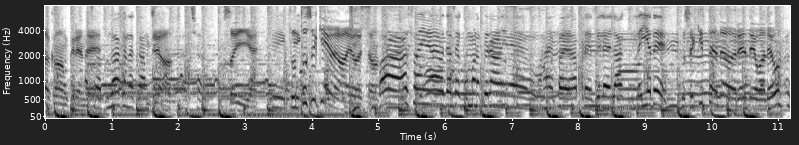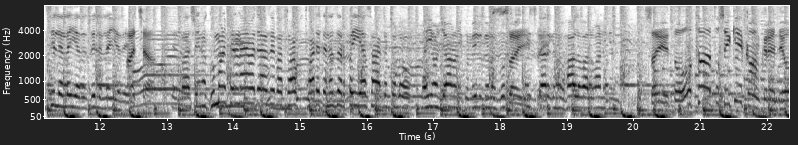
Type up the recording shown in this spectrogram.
ਦਾ ਕੰਮ ਕਰਦੇ ਅੱਛਾ ਬਲਾਗ ਦਾ ਕੰਮ ਜੀ ਹਾਂ ਅੱਛਾ ਸਹੀ ਹੈ ਤੂੰ ਤੁਸੀਂ ਕੀ ਆਇਆ ਹੋਇਆ ਇੱਥੇ ਬਸ ਆਇਆ ਹਾਂ ਜਿਵੇਂ ਘੁੰਮਣ ਫਿਰ ਆਣੀ ਹੈ ਆਏ ਪਏ ਆਪਣੇ ਜ਼ਿਲ੍ਹੇ ਲੱਗ ਲਈਏ ਦੇ ਤੁਸੀਂ ਕਿੱਥੇ ਦਾ ਰਹਿੰਦੇ ਵਾਲੇ ਹੋ ਜ਼ਿਲ੍ਹੇ ਲਈਏ ਦੇ ਜ਼ਿਲ੍ਹੇ ਲਈਏ ਦੇ ਅੱਛਾ ਬਸ ਇਹਨਾਂ ਘੁੰਮਣ ਫਿਰਣ ਆਇਆ ਜਾਂ ਸੇ ਬਸ ਫਾੜੇ ਤੇ ਨਜ਼ਰ ਪਈ ਐ ਸਾਡੇ ਕੋਲ ਭਾਈ ਹੁਣ ਜਾਣ ਨੂੰ ਮਿਲ ਗਏ ਸਹੀ ਸਹੀ ਕਰ ਕੇ ਹਾਲ ਵਾਲ ਵਾਣ ਕੇ ਸਹੀ ਤੋ ਉੱਥਾ ਤੁਸੀਂ ਕੀ ਕੰਮ ਕਰਦੇ ਹੋ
